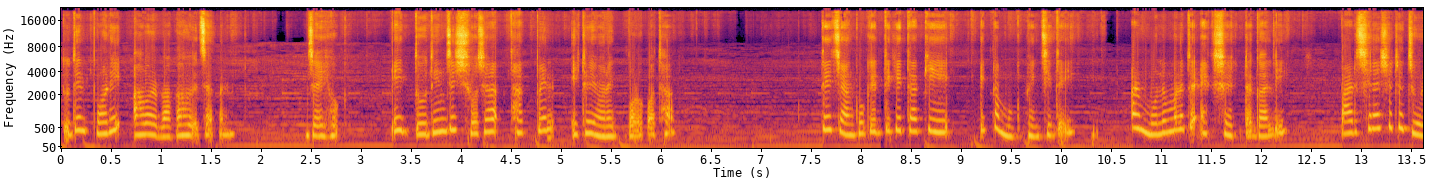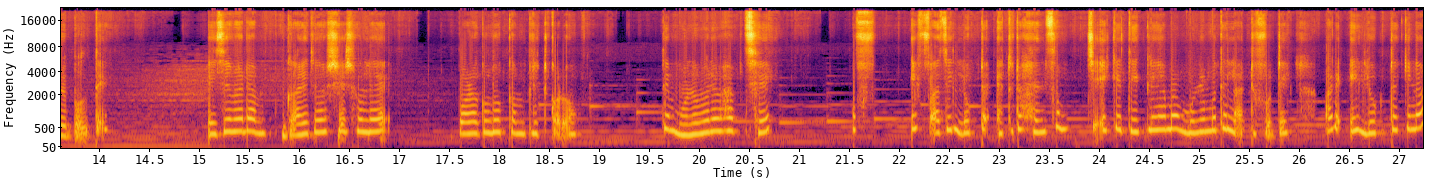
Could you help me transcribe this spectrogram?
দুদিন পরে আবার বাঁকা হয়ে যাবেন। যাই হোক, এই দুদিন যে সোজা থাকবেন, এটাই অনেক বড় কথা। তাই চাঙ্কুকের দিকে তাকিয়ে একটা মুখ ভেঙচি দেই আর মনে মনে তো একশো একটা গালি। পারছি না সেটা জোরে বলতে। এই যে ম্যাডাম, গাড়ি দেওয়া শেষ হলে পড়াগুলো কমপ্লিট করো। তে মনে মনে ভাবছে এই ফাজিল লোকটা এতটা হ্যান্ডসাম যে একে দেখলে আমার মনের মধ্যে লাট্টু ফোটে। আর এই লোকটা কিনা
